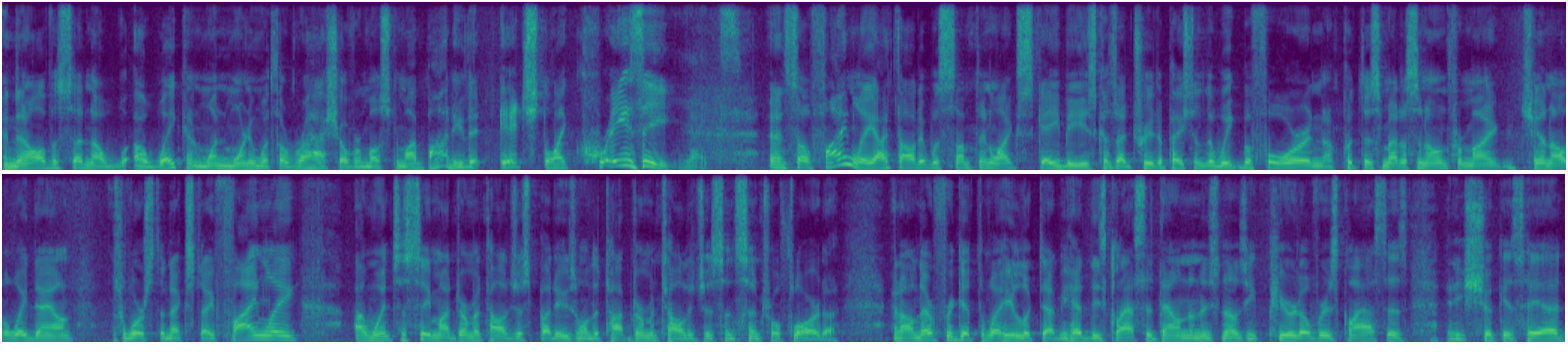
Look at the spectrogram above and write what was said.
and then all of a sudden I w- awakened one morning with a rash over most of my body that itched like crazy. Yikes. And so finally, I thought it was something like scabies because I'd treated a patient the week before and I put this medicine on from my chin all the way down. It was worse the next day. Finally, I went to see my dermatologist buddy, who's one of the top dermatologists in Central Florida. And I'll never forget the way he looked at me. He had these glasses down on his nose. He peered over his glasses and he shook his head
